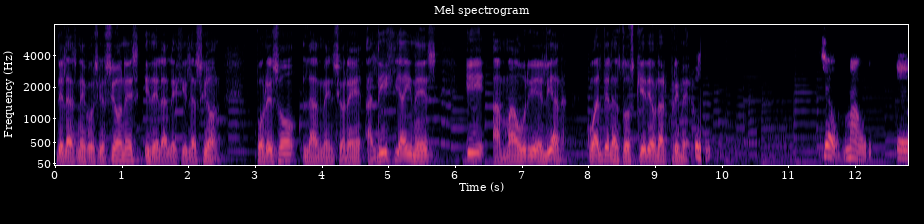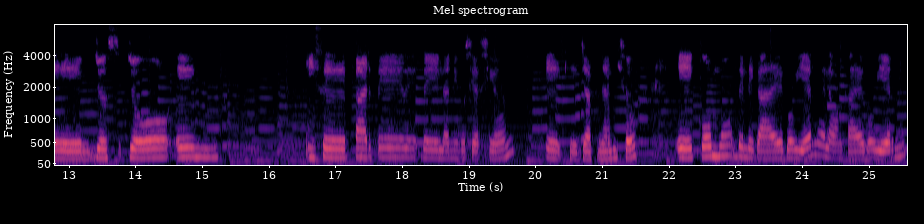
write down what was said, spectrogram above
de las negociaciones y de la legislación. Por eso las mencioné a Ligia Inés y a Mauri Eliana. ¿Cuál de las dos quiere hablar primero? Yo, Mauri. Eh, yo yo em, hice parte de, la negociación que ya finalizó eh, como delegada de gobierno, de la bancada de gobierno.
